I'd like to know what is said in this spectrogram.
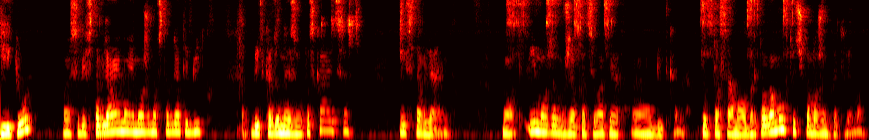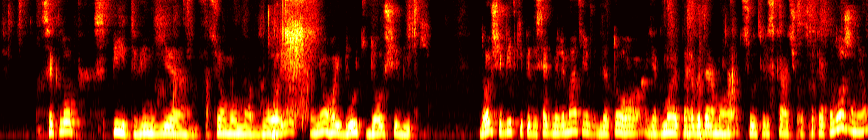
біту. Ми собі вставляємо і можемо вставляти бітку. Бітка донизу опускається і вставляємо. От, і можемо вже працювати е, бітками. Тут та сама обертова муфточка, можемо притримувати. Циклоп Speed, він є в цьому наборі. У нього йдуть довші бітки. Довші бітки 50 мм для того, як ми переведемо цю тріскачку в таке положення,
